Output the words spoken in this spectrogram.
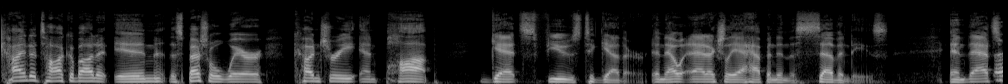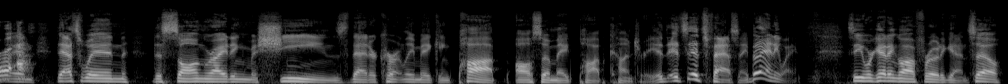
kind of talk about it in the special where country and pop gets fused together, and that that actually happened in the seventies. And that's when that's when the songwriting machines that are currently making pop also make pop country. It, it's it's fascinating. But anyway, see, we're getting off road again. So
